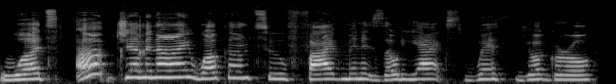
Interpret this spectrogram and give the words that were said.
What's up, Gemini? Welcome to 5 Minute Zodiacs with your girl,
